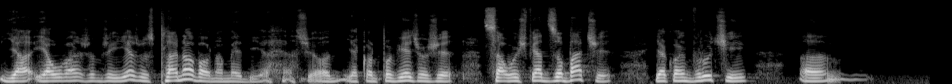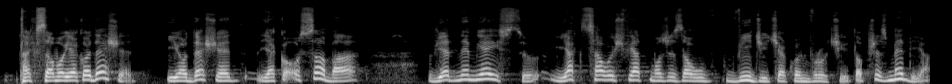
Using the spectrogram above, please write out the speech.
ja, ja uważam, że Jezus planował na media. Że on, jak On powiedział, że cały świat zobaczy, jak On wróci, tak samo jak odeszedł. I odeszedł jako osoba, w jednym miejscu. Jak cały świat może widzieć, jak on wróci? To przez media.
